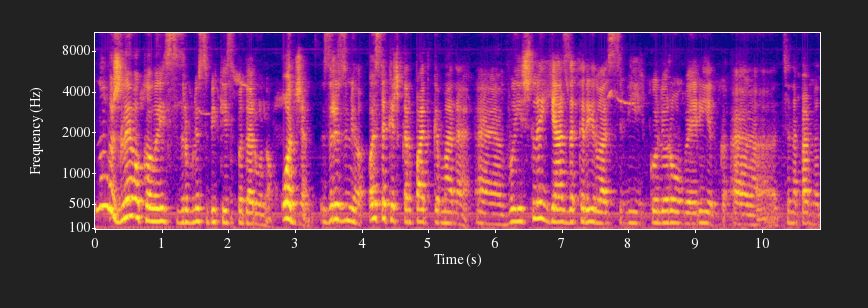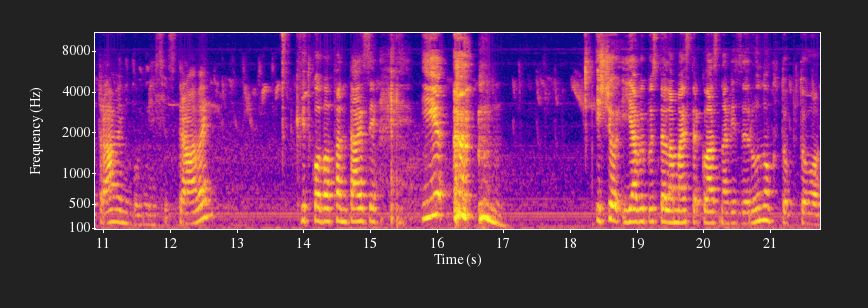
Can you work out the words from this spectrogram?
Ну, можливо, колись зроблю собі якийсь подарунок. Отже, зрозуміло, ось такі шкарпетки в мене е, вийшли. Я закрила свій кольоровий рік. Е, це, напевно, травень був місяць травень. Квіткова фантазія. І, і що я випустила майстер-клас на візерунок, тобто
